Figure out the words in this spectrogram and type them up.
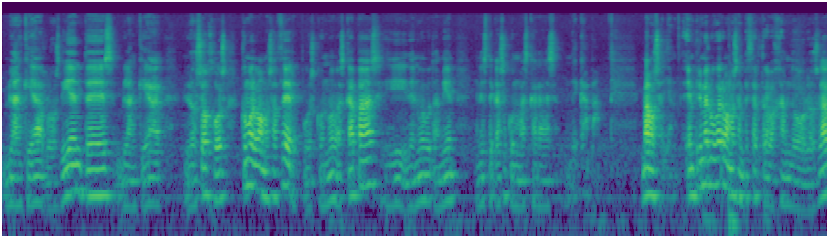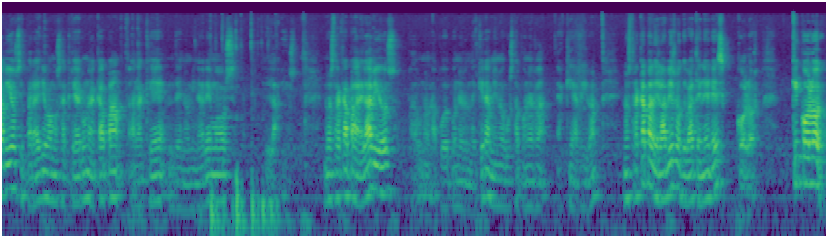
blanquear los dientes, blanquear los ojos. ¿Cómo lo vamos a hacer? Pues con nuevas capas y de nuevo también, en este caso, con máscaras de capa. Vamos allá. En primer lugar vamos a empezar trabajando los labios y para ello vamos a crear una capa a la que denominaremos labios. Nuestra capa de labios, cada uno la puede poner donde quiera, a mí me gusta ponerla aquí arriba. Nuestra capa de labios lo que va a tener es color. ¿Qué color?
